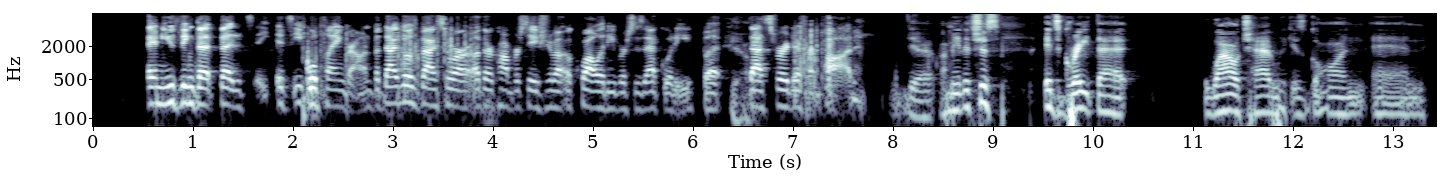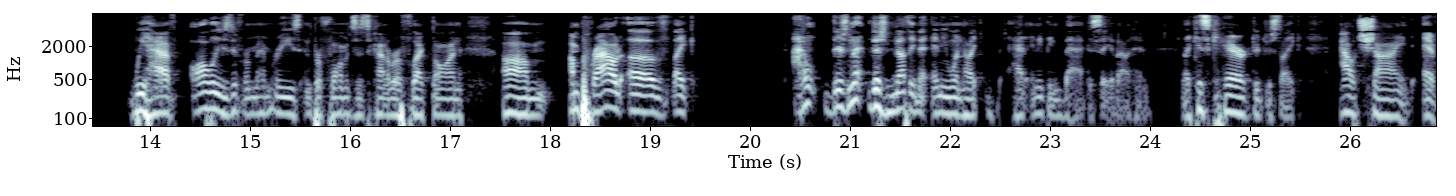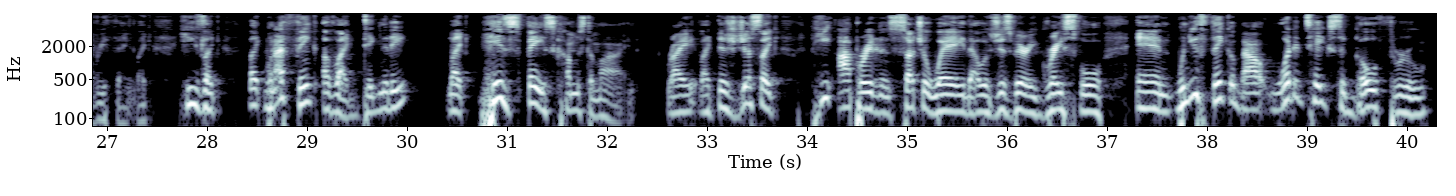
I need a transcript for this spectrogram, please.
And you think that, that it's, it's equal playing ground, but that goes back to our other conversation about equality versus equity, but yeah. that's for a different pod. Yeah. I mean, it's just, it's great that while Chadwick is gone and we have all these different memories and performances to kind of reflect on. Um, I'm proud of like, I don't, there's not, there's nothing that anyone like had anything bad to say about him. Like his character just like outshined everything. Like he's like, like when I think of like dignity, like his face comes to mind right? Like there's just like, he operated in such a way that was just very graceful. And when you think about what it takes to go through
